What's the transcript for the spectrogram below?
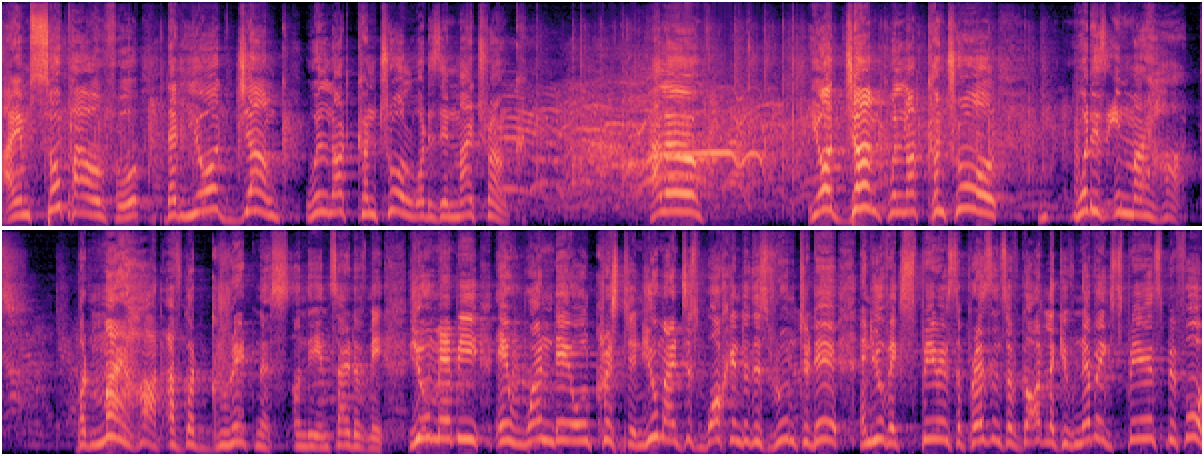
I am so powerful that your junk will not control what is in my trunk. Hello? Your junk will not control what is in my heart. But my heart, I've got greatness on the inside of me. You may be a one day old Christian. You might just walk into this room today and you've experienced the presence of God like you've never experienced before.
